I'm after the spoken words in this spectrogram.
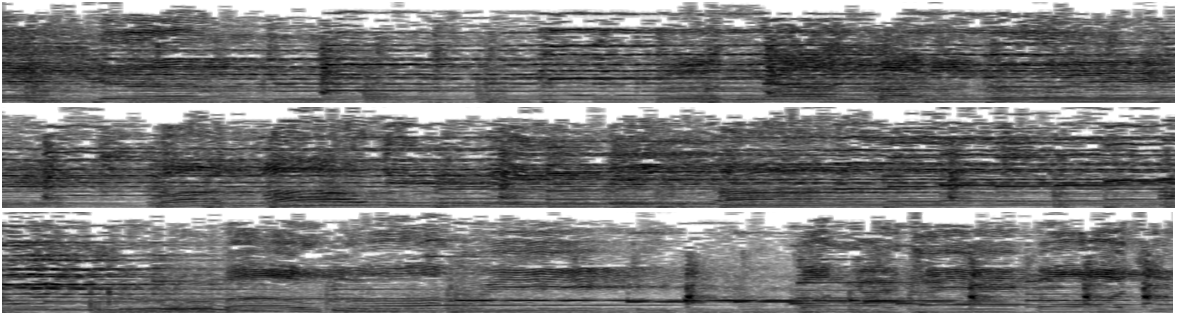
bên đường vượt ngàn băng núi loan báo tin mừng bình an dù bao khó nguy còn ngày chỉ có chúa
